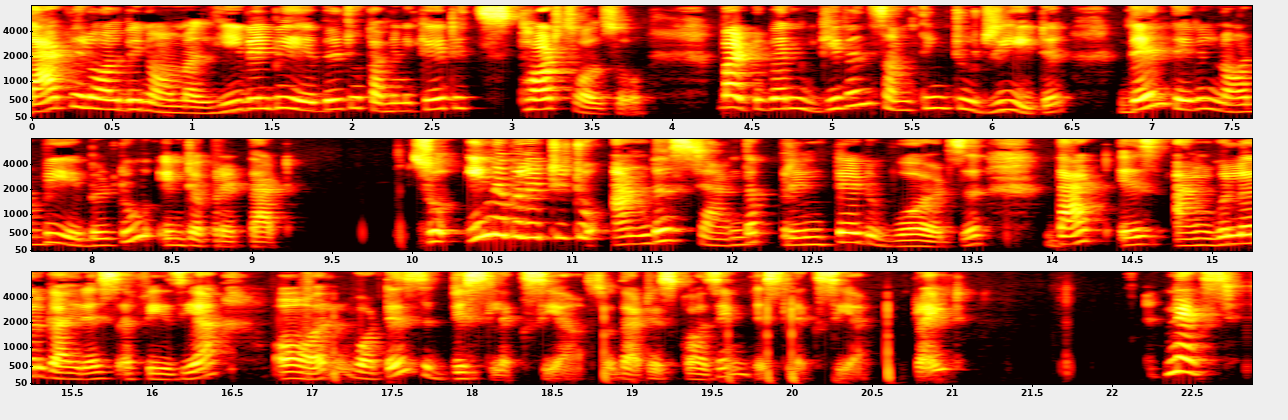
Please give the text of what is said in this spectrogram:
that will all be normal. He will be able to communicate his thoughts also. But when given something to read, then they will not be able to interpret that. So, inability to understand the printed words that is angular gyrus aphasia or what is dyslexia. So, that is causing dyslexia, right? Next,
